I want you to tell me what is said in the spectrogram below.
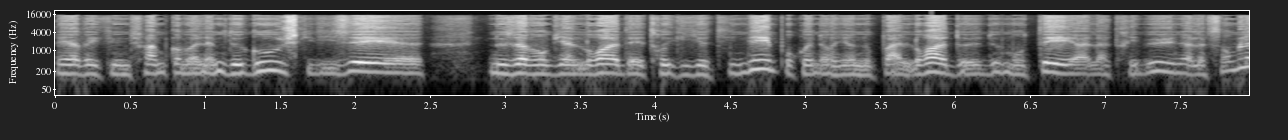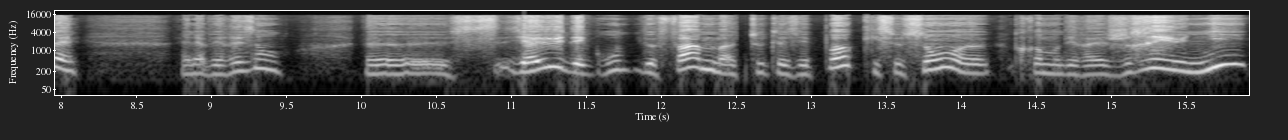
et avec une femme comme Madame de Gouges qui disait euh, nous avons bien le droit d'être guillotinés, pourquoi n'aurions-nous pas le droit de monter à la tribune, à l'Assemblée? Elle avait raison. Euh, il y a eu des groupes de femmes à toutes les époques qui se sont, euh, comment dirais-je, réunis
